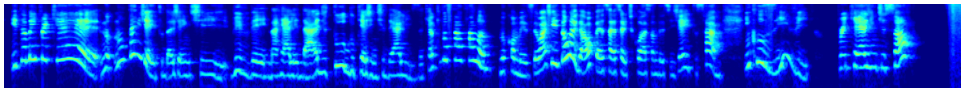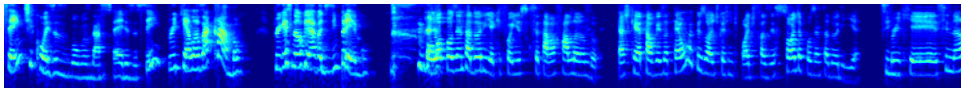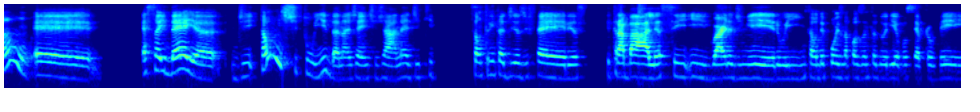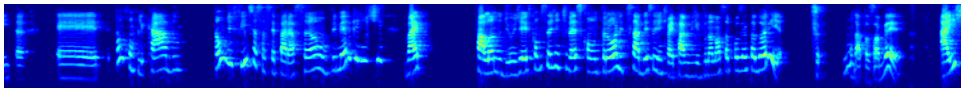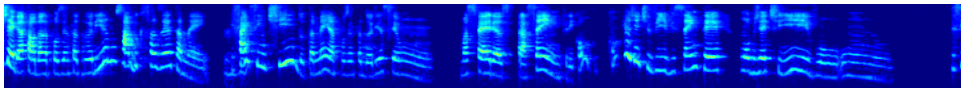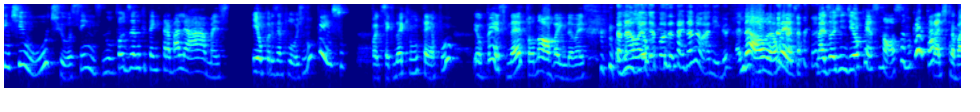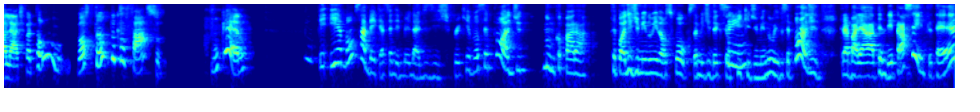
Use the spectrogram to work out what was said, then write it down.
E também porque não tem jeito da gente viver na realidade tudo que a gente idealiza, que é o que você estava falando no começo. Eu achei tão legal pensar essa articulação desse jeito, sabe? Inclusive, porque a gente só sente coisas boas das férias assim, porque elas acabam. Porque senão virava desemprego. Ou aposentadoria, que foi isso que você estava falando. Acho que é talvez até um episódio que a gente pode fazer só de aposentadoria. Sim. Porque senão é, essa ideia de tão instituída na gente já, né? De que são 30 dias de férias, que trabalha-se e guarda dinheiro, e então depois na aposentadoria você aproveita. É tão complicado, tão difícil essa separação. Primeiro que a gente vai falando de um jeito como se a gente tivesse controle de saber se a gente vai estar vivo na nossa aposentadoria. Não dá para saber. Aí chega a tal da aposentadoria, não sabe o que fazer também. Uhum. E faz sentido também a aposentadoria ser um, umas férias para sempre? Como, como que a gente vive sem ter um objetivo, um se sentir útil, assim? Não estou dizendo que tem que trabalhar, mas eu, por exemplo, hoje não penso. Pode ser que daqui a um tempo eu penso, né? Tô nova ainda, mas. tá na hora eu... de aposentar ainda não, amiga. Não, não mesmo. Mas hoje em dia eu penso, nossa, não quero parar de trabalhar. Tipo, é tão. Gosto tanto do que eu faço. Não quero. E, e é bom saber que essa liberdade existe, porque você pode nunca parar. Você pode diminuir aos poucos, à medida que seu Sim. pique diminui. Você pode trabalhar, atender para sempre, até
